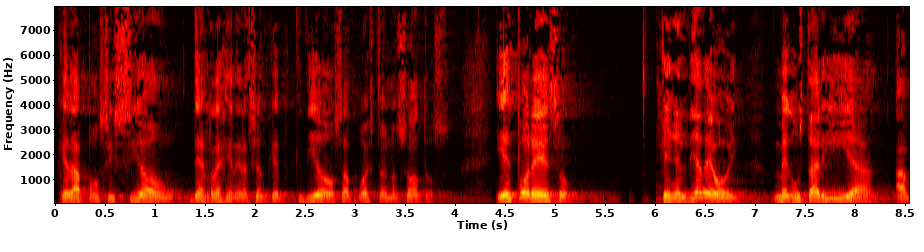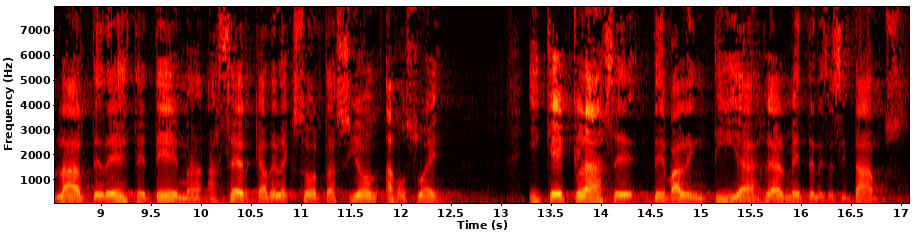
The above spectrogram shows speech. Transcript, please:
que la posición de regeneración que Dios ha puesto en nosotros. Y es por eso que en el día de hoy me gustaría hablarte de este tema acerca de la exhortación a Josué y qué clase de valentía realmente necesitamos.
